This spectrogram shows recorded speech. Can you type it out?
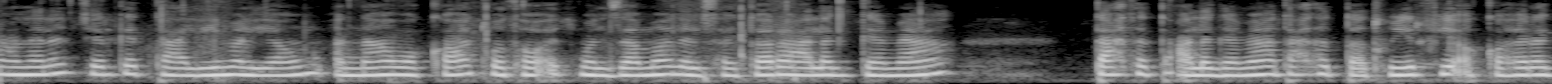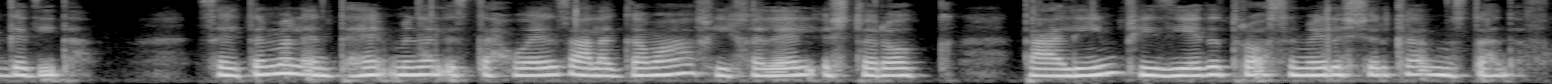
أعلنت شركة تعليم اليوم أنها وقعت وثائق ملزمة للسيطرة على الجامعة تحت على جامعة تحت التطوير في القاهرة الجديدة. سيتم الانتهاء من الاستحواذ على الجامعة في خلال اشتراك تعليم في زيادة رأس مال الشركة المستهدفة.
